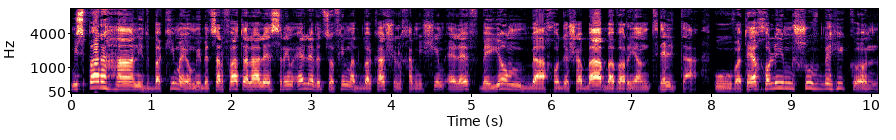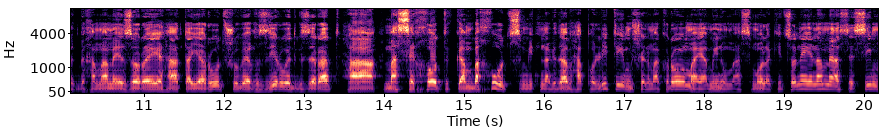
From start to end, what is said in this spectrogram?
מספר הנדבקים היומי בצרפת עלה ל-20 אלף וצופים הדבקה של 50 אלף ביום בחודש הבא בווריאנט דלתא. ובתי החולים שוב בהיכון. בכמה מאזורי התיירות שוב החזירו את גזירת המסכות גם בחוץ. מתנגדיו הפוליטיים של מקרום, הימין ומהשמאל הקיצוני, אינם מהססים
